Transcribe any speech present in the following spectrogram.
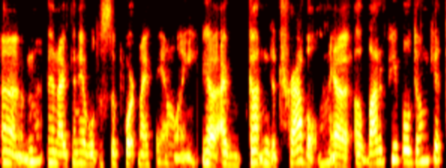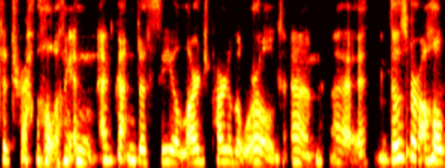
um, and I've been able to support my family. Yeah, I've gotten to travel. Yeah, a lot of people don't get to travel and I've gotten to see a large part of the world. Um, uh, those are all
